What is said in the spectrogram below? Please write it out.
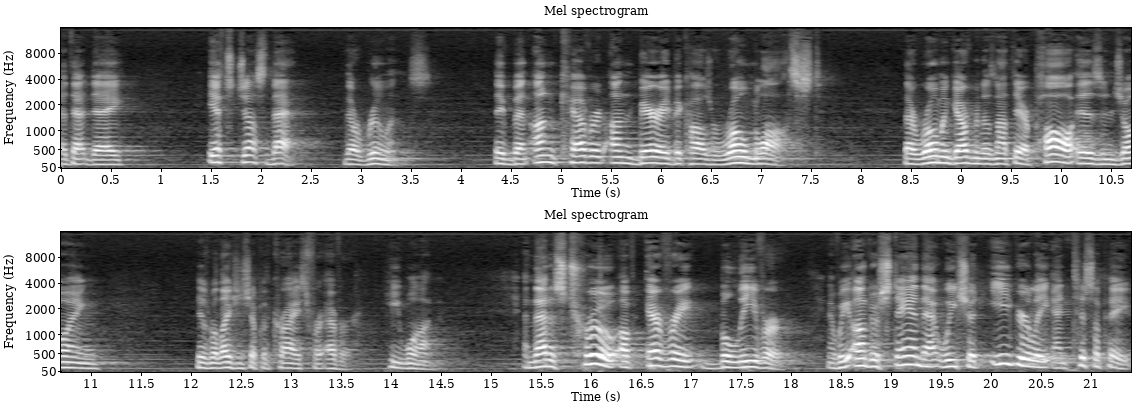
at that day, it's just that. They're ruins. They've been uncovered, unburied because Rome lost. That Roman government is not there. Paul is enjoying his relationship with Christ forever. He won. And that is true of every believer. And we understand that we should eagerly anticipate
